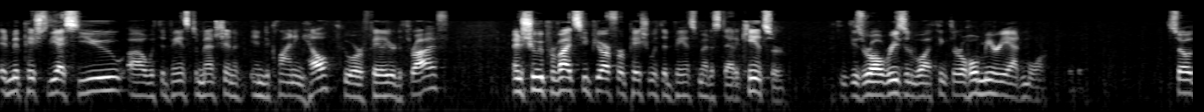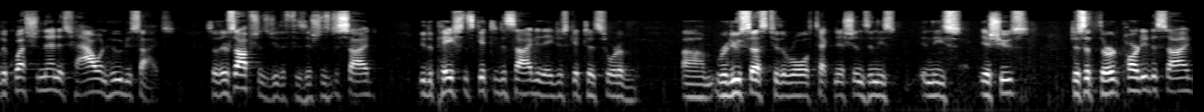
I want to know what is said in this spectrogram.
admit patients to the ICU uh, with advanced dementia in declining health who are a failure to thrive? And should we provide CPR for a patient with advanced metastatic cancer? I think these are all reasonable. I think there are a whole myriad more. So the question then is how and who decides? So there's options. Do the physicians decide? Do the patients get to decide? Do they just get to sort of um, reduce us to the role of technicians in these, in these issues? Does a third party decide?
